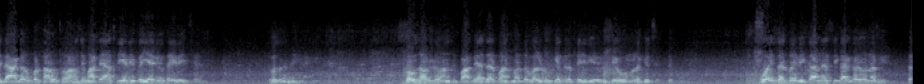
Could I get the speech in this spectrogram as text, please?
એટલે આગળ ઉપર સારું થવાનું છે. માટે આથી એની તૈયારીઓ થઈ રહી છે. બહુ સારું થવાનું છે. બે હજાર પાંચમાં તો વલડું કેન્દ્ર થઈ રહ્યું છે એવું લખ્યું છે. કોઈ ધર્મે વિકારને સ્વીકાર કર્યો નથી. તો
